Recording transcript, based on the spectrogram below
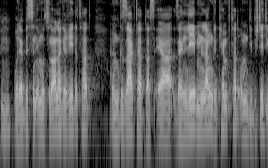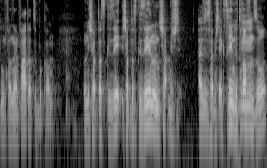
Mhm. wo der ein bisschen emotionaler geredet hat und gesagt hat, dass er sein Leben lang gekämpft hat, um die Bestätigung von seinem Vater zu bekommen. Und ich habe das, gese ich hab das gesehen und ich habe mich, also es hat mich extrem Mhm. getroffen so,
